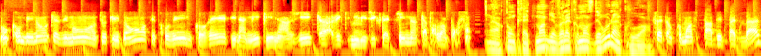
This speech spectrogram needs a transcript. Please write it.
en combinant quasiment toutes les danses et trouver une choré dynamique et énergique avec une musique latine à 80%. Alors concrètement, bien voilà comment se déroule un cours. En fait, on commence par des pas de base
